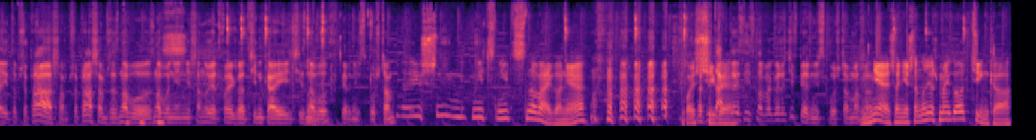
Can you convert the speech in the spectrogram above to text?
Ojej, to przepraszam, przepraszam, że znowu, znowu nie, nie szanuję twojego odcinka i ci znowu w piernicz spuszczam. No już ni- nic, nic nowego, nie? Znaczy Właściwie. tak, to jest nic nowego, że ci w piernicz spuszczam, może... Nie, że nie szanujesz mojego odcinka.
